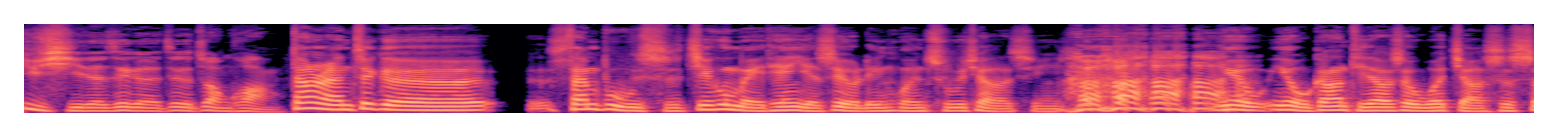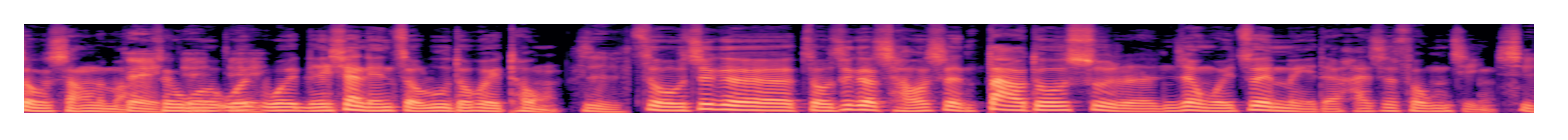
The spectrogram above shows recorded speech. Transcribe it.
预期的这个这个状况？当然这个。三不五时，几乎每天也是有灵魂出窍的情形，因为因为我刚刚提到说，我脚是受伤的嘛，所以我我我连现在连走路都会痛。是走这个走这个朝圣，大多数人认为最美的还是风景，是，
